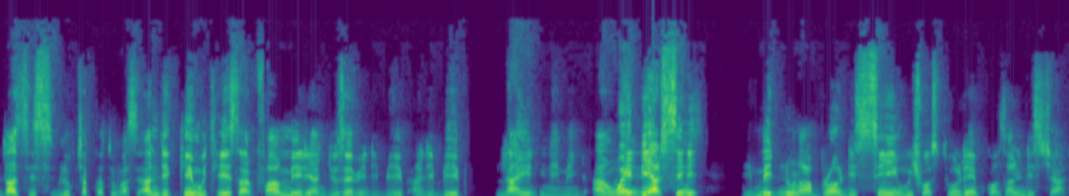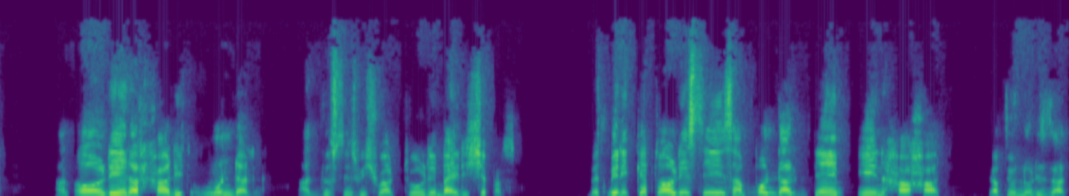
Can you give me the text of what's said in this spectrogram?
that is Luke chapter 2, verse. And they came with haste and found Mary and Joseph in the babe, and the babe lying in a manger. And when they had seen it, they made known abroad the saying which was told them concerning this child. And all they that heard it wondered at those things which were told them by the shepherds. But Mary kept all these things and pondered them in her heart. You have to notice that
